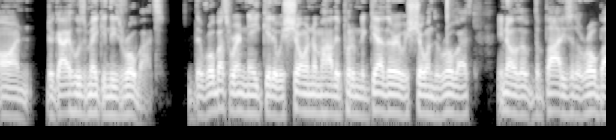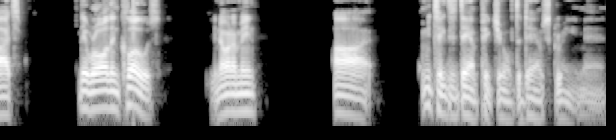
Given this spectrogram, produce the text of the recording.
on the guy who's making these robots. The robots weren't naked. It was showing them how they put them together. It was showing the robots, you know, the, the bodies of the robots. They were all in clothes. You know what I mean? Uh let me take this damn picture off the damn screen, man.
